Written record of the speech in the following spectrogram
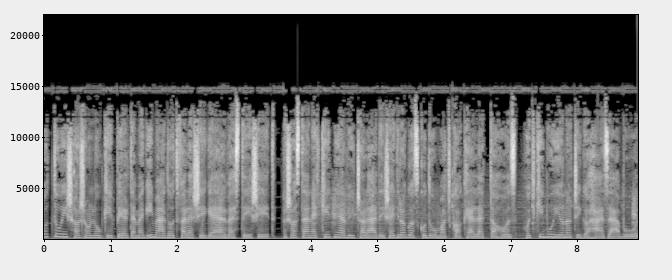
Otto is hasonlóképp élte meg imádott felesége elvesztését, és aztán egy kétnyelvű család és egy ragaszkodó macska kellett ahhoz, hogy kibújjon a csigaházából.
